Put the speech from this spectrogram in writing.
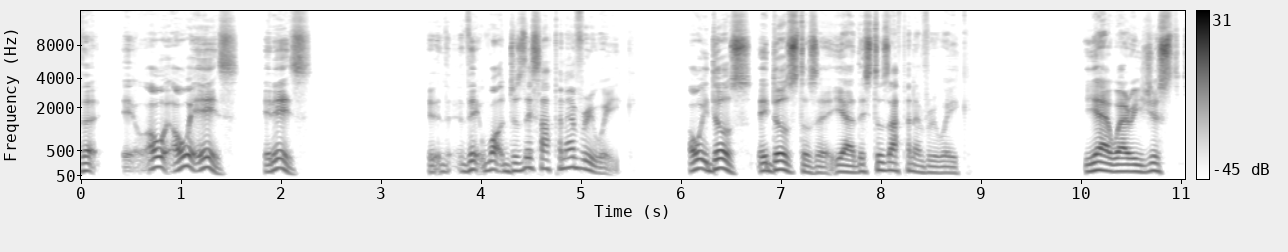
That it, oh oh it is it is. It, what does this happen every week? Oh, it does. It does. Does it? Yeah, this does happen every week. Yeah, where he just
